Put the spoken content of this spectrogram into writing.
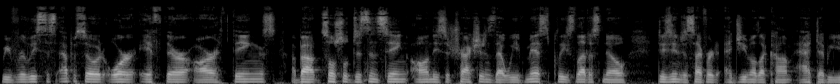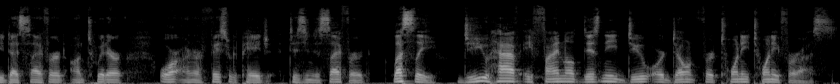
we've released this episode, or if there are things about social distancing on these attractions that we've missed, please let us know. Disney Deciphered at gmail.com, at WDeciphered on Twitter, or on our Facebook page, Disney Deciphered. Leslie, do you have a final Disney do or don't for 2020 for us?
